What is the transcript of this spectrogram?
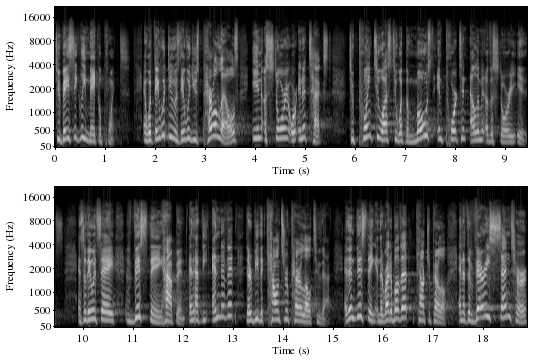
to basically make a point. And what they would do is they would use parallels in a story or in a text to point to us to what the most important element of the story is. And so they would say, This thing happened. And at the end of it, there'd be the counter parallel to that. And then this thing, and then right above that, counter parallel. And at the very center,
